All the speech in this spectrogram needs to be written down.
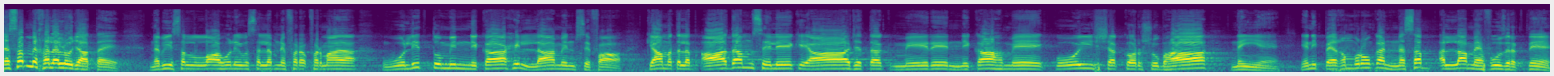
نصب میں خلل ہو جاتا ہے نبی صلی اللہ علیہ وسلم نے فرمایا وہ من ان نکاح اللہ صفا کیا مطلب آدم سے لے کے آج تک میرے نکاح میں کوئی شک اور شبہ نہیں ہے یعنی پیغمبروں کا نصب اللہ محفوظ رکھتے ہیں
